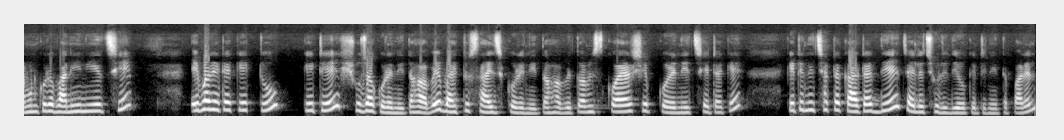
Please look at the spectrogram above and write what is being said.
এমন করে বানিয়ে নিয়েছি। এবার এটাকে একটু কেটে সোজা করে নিতে হবে বা একটু সাইজ করে নিতে হবে। তো আমি স্কোয়ার শেপ করে নিচ্ছি এটাকে। কেটে নিচ্ছে একটা কাটার দিয়ে, চাইলে ছুরি দিয়েও কেটে নিতে পারেন।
